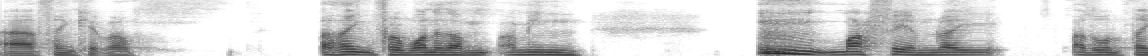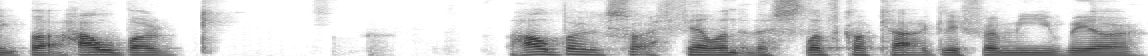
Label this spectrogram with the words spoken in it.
I think it will. I think for one of them, I mean, Murphy and Wright, I don't think, but Hallberg, Hallberg sort of fell into the Slivka category for me where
